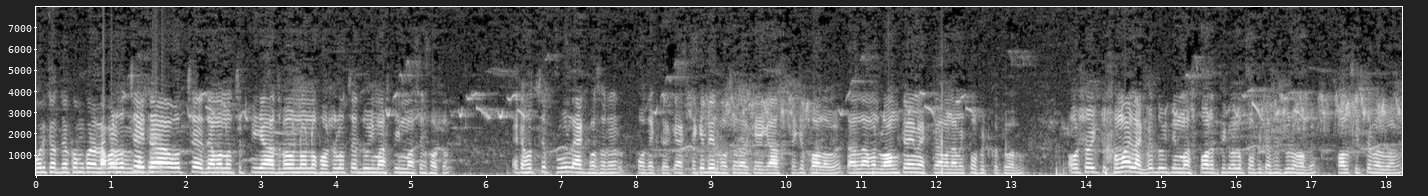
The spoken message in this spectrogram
পরিচর্যা কম করা লাগে আবার হচ্ছে এটা হচ্ছে যেমন হচ্ছে পেঁয়াজ বা অন্য অন্য ফসল হচ্ছে দুই মাস তিন মাসের ফসল। এটা হচ্ছে ফুল এক বছরের প্রজেক্ট আর কি। এক থেকে দেড় বছর আর কি এই গাছ থেকে ফল হবে। তাহলে আমার লং টাইম একটা মানে আমি প্রফিট করতে পারব। অবশ্যই একটু সময় লাগবে দুই তিন মাস পরের থেকে হলো প্রফিট আসা শুরু হবে। ফল ছিটতে পারব আমি।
